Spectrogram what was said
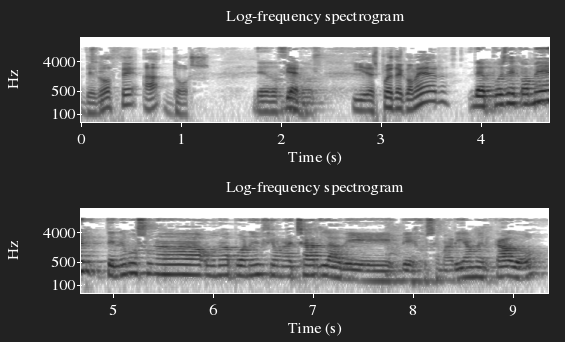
De 12 a 2. de 12 Bien. a 2 Y después de comer, Después de comer tenemos una, una ponencia, una charla de, de José María Mercado,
